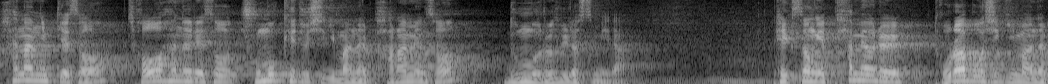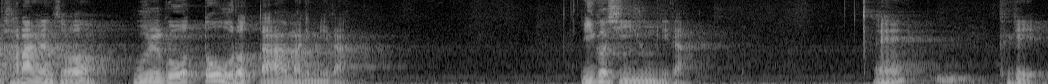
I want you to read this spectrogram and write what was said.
하나님께서 저 하늘에서 주목해 주시기만을 바라면서 눈물을 흘렸습니다. 백성의 파멸을 돌아보시기만을 바라면서 울고 또 울었다 말입니다. 이것이 이유입니다. 에? 그게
